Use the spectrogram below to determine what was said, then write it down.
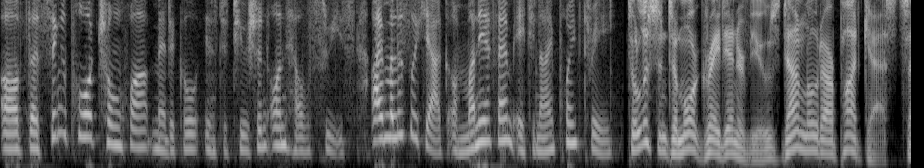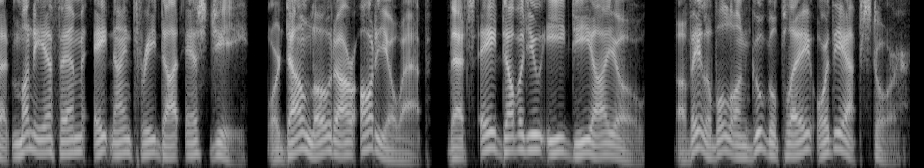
of the Singapore Chung Hua Medical Institution on Health Suites. I'm Melissa Hyak on Money FM 89.3. To listen to more great interviews, download our podcasts at moneyfm893.sg or download our audio app. That's A W E D I O. Available on Google Play or the App Store.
